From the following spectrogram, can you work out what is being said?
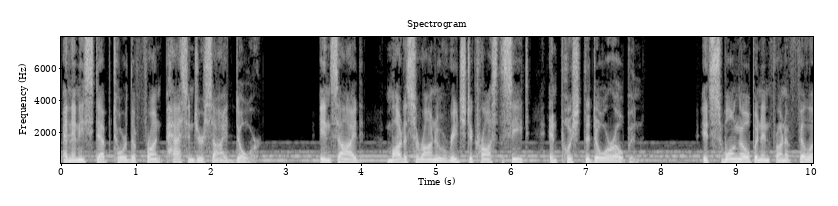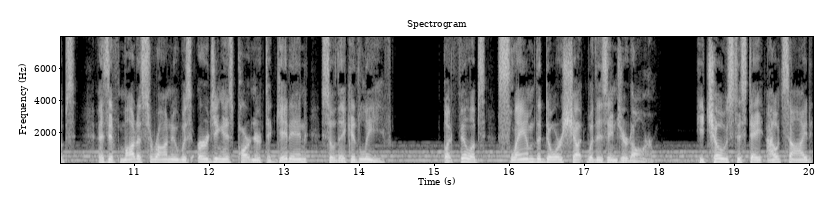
and then he stepped toward the front passenger side door. Inside, Matasareanu reached across the seat and pushed the door open. It swung open in front of Phillips as if Matasareanu was urging his partner to get in so they could leave. But Phillips slammed the door shut with his injured arm. He chose to stay outside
